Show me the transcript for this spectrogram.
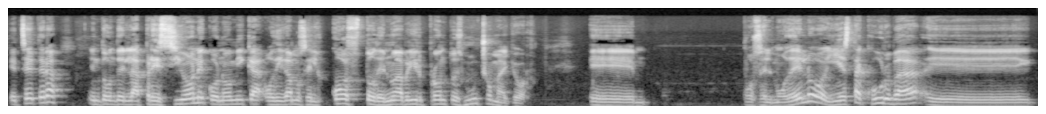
etcétera, en donde la presión económica o digamos el costo de no abrir pronto es mucho mayor. Eh, pues el modelo y esta curva eh,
